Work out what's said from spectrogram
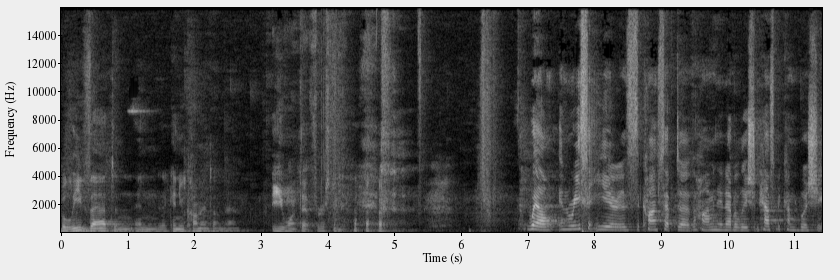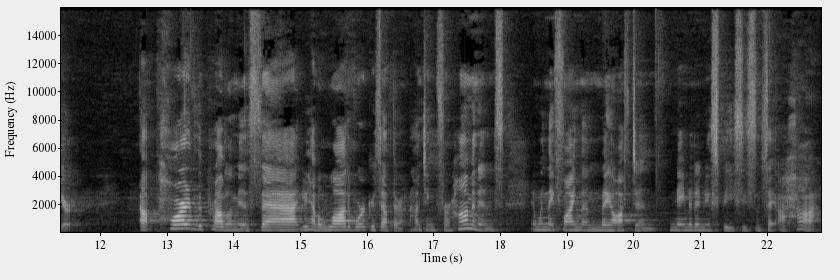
believe that? And, and can you comment on that? You want that first, me? well, in recent years, the concept of hominid evolution has become bushier. Uh, part of the problem is that you have a lot of workers out there hunting for hominids, and when they find them, they often name it a new species and say, aha,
